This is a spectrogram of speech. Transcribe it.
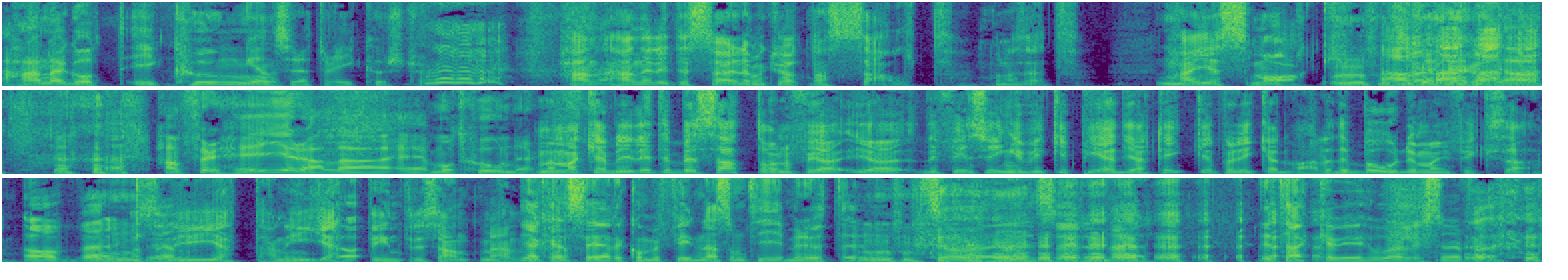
Han har gått i kungens retorikkurs tror jag. Han, han är lite Sverigedemokraternas salt på något sätt. Han ger smak. ja. Han förhöjer alla eh, motioner. Men man kan bli lite besatt av honom för jag, jag, det finns ju ingen Wikipedia-artikel på Rickard Wall det borde man ju fixa. Ja, verkligen. Alltså, det är jätte, han är en jätteintressant människa. Jag kan säga det kommer finnas om tio minuter, Mm. så, så är den där. Det tackar vi våra lyssnare för.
